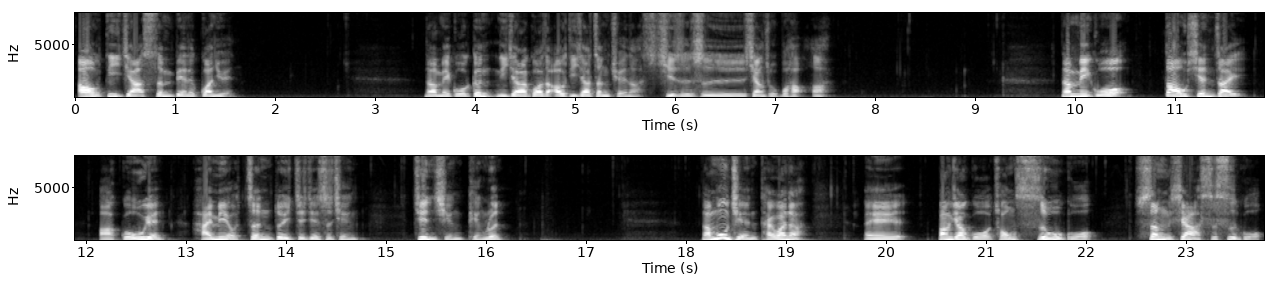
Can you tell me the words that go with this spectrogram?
奥迪加身边的官员。那美国跟尼加拉瓜的奥迪加政权啊，其实是相处不好啊。那美国。到现在啊，国务院还没有针对这件事情进行评论。那目前台湾呢，诶，邦交国从十五国剩下十四国。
